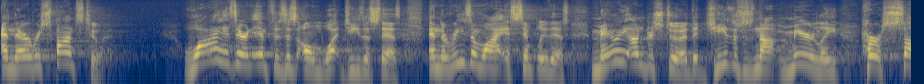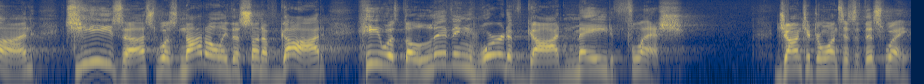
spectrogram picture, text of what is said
and their response to it. Why is there an emphasis on what Jesus says? And the reason why is simply this Mary understood that Jesus is not merely her son, Jesus was not only the Son of God, he was the living Word of God made flesh. John chapter 1 says it this way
